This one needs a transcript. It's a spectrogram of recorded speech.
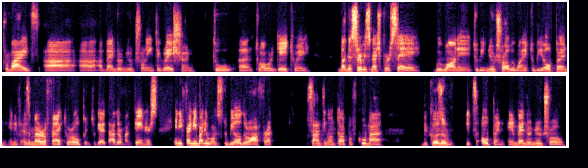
provides uh, a vendor neutral integration to uh, to our gateway. But the service mesh per se, we want it to be neutral. We want it to be open. And if, as a matter of fact, we're open to get other maintainers. And if anybody wants to build or offer something on top of Kuma, because of it's open and vendor neutral,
